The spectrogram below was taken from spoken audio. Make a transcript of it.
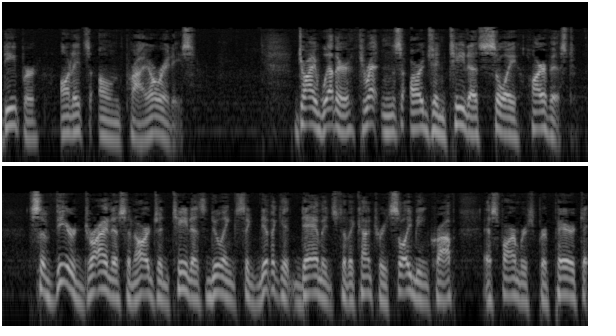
deeper on its own priorities. Dry weather threatens Argentina's soy harvest. Severe dryness in Argentina is doing significant damage to the country's soybean crop as farmers prepare to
